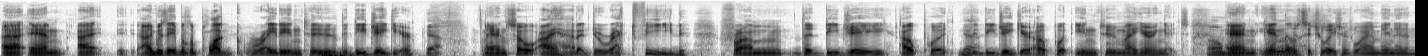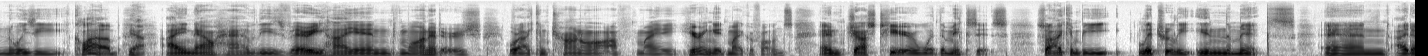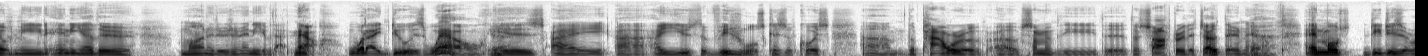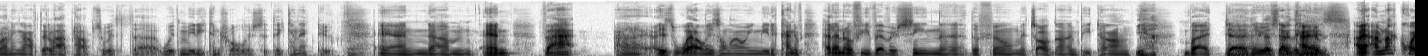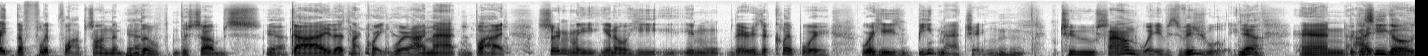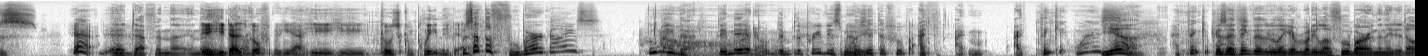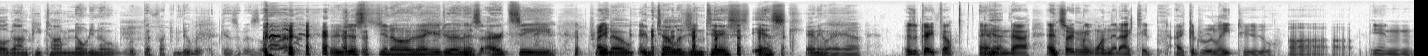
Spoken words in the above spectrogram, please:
uh, and I I was able to plug right into the DJ gear. yeah. And so I had a direct feed from the DJ output, Yeah. the DJ gear output into my hearing aids. Oh my and in those situations where I'm in a noisy club, Yeah. I now have these very high end monitors where I can turn off my hearing aid microphones and just hear what the mix is. So I can be literally in the mix and I don't need any other monitors or any of that. Now, what I do as well Yeah. is I uh, I use the visuals because of course um, the power of, of some of the, the, the software that's out there now, Yeah. and most DJs are running off their laptops with uh, with MIDI controllers that they connect to, and um, and that. Uh, as well is allowing me to kind of I don't know if you've ever seen the the film It's All Gone Pete Tong Yeah. but uh, Yeah, there is that kind guys- of I, I'm not quite the flip flops on the, Yeah. the the subs Yeah. guy. That's not quite where I'm at, but certainly you know he in there is a clip where where he's beat matching to sound waves visually. Mm-hmm. Yeah. and Because I- he goes yeah uh, deaf in the in the. he, does film, go right? yeah, he he goes completely deaf. Was that the Fubar guys? Who made that? They made Oh, I it the, the previous movie. was it the Fubar? I I, I think it was. Yeah. I think it Because I think that like everybody loved Fubar, and then they did All Gone Pete Tong. Nobody know what to fucking do with it because it was like they're just you know now you're doing this artsy, you know, intelligent isk. Anyway, yeah, It was a great film, and uh, and certainly one that I could I could relate to uh, in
